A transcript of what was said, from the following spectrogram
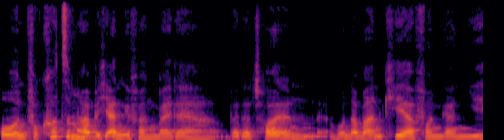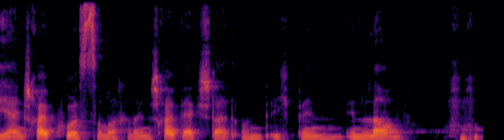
Und vor kurzem habe ich angefangen, bei der, bei der tollen, wunderbaren Kehr von Garnier einen Schreibkurs zu machen, eine Schreibwerkstatt. Und ich bin in love.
